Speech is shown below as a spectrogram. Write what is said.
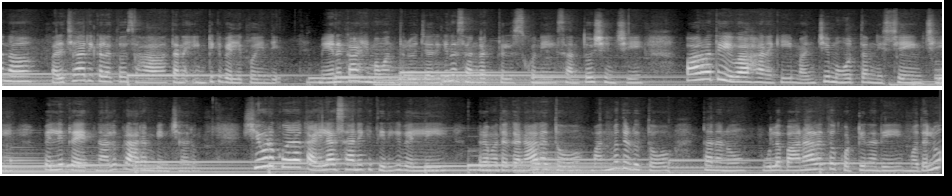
తన పరిచారికలతో సహా తన ఇంటికి వెళ్ళిపోయింది. మేనకా హిమవంతులు జరిగిన సంగతి తెలుసుకుని సంతోషించి పార్వతి వివాహానికి మంచి ముహూర్తం నిశ్చయించి పెళ్ళి ప్రయత్నాలు ప్రారంభించారు. శివుడు కూడా కైలాసానికి తిరిగి వెళ్ళి ప్రమద గణాలతో మన్మధుడితో తనను పూల బాణాలతో కొట్టినది మొదలు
